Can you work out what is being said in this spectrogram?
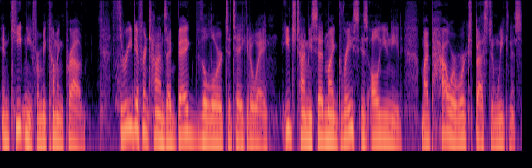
and keep me from becoming proud. Three different times I begged the Lord to take it away. Each time he said, My grace is all you need. My power works best in weakness.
